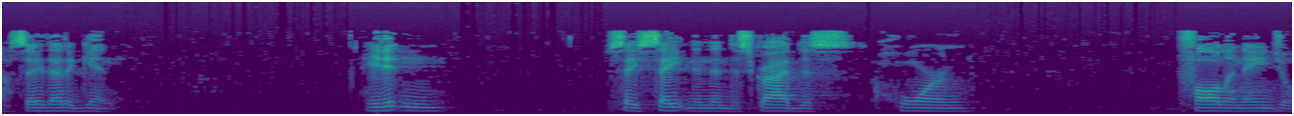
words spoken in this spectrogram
I'll say that again. He didn't say Satan and then describe this horn, fallen angel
